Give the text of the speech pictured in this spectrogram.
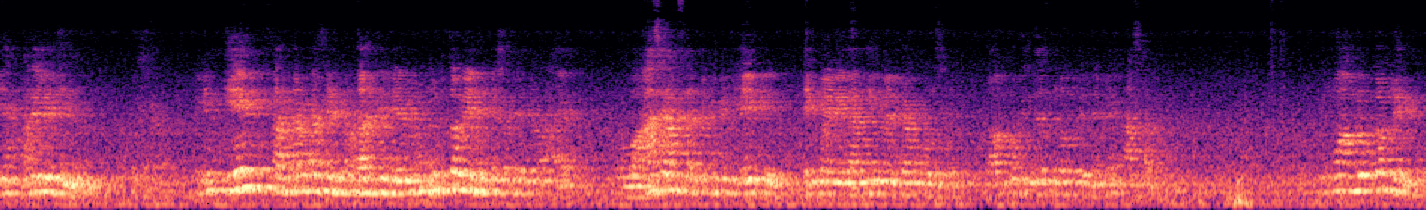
ये हमारे लिए नहीं है। लेकिन एक सरकार का सेंटर, हर ज़िले में मुफ़्त में एजुकेशन देने वाला है तो वहाँ से आप सर्टिफिकेट लेके एक महीने का, तीन महीने का कोर्स है तो आपको बिज़नेस लोन देने में आसान है। वो हम लोग कब लेंगे।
